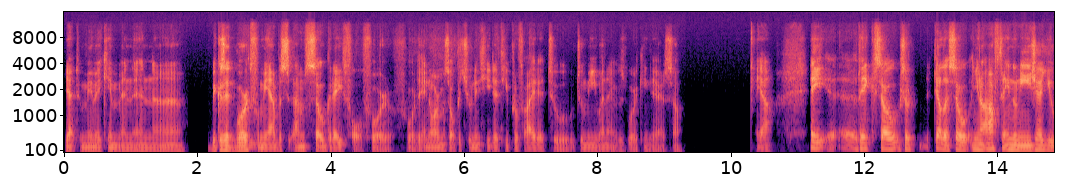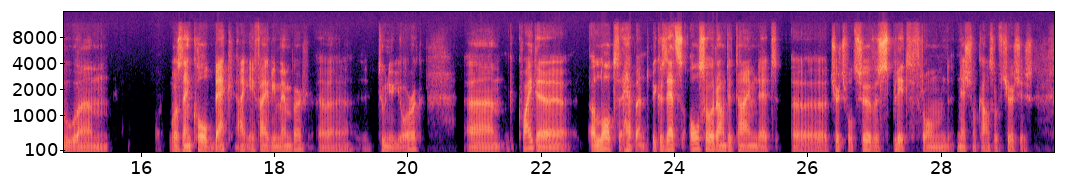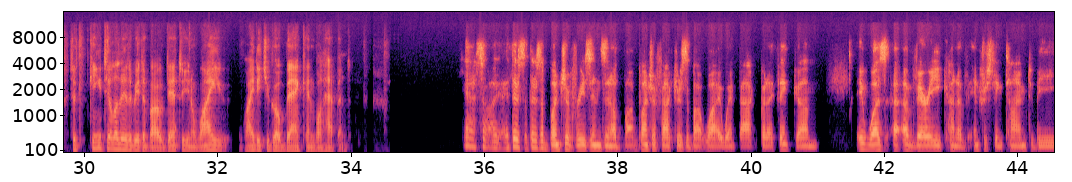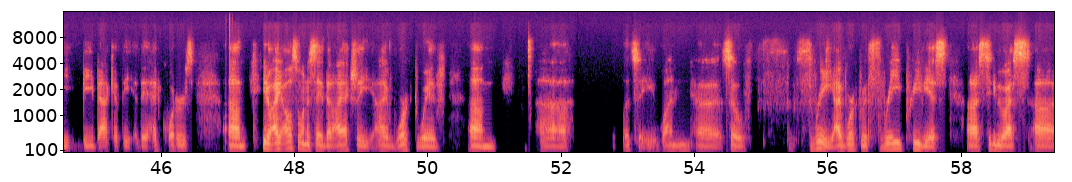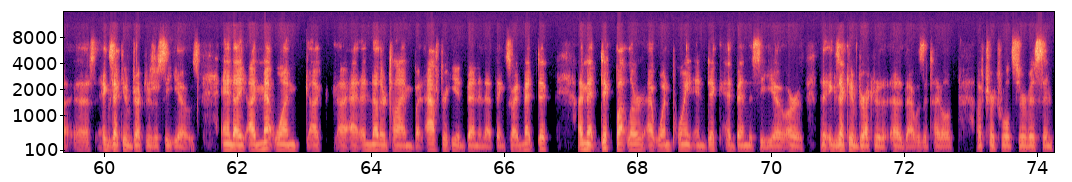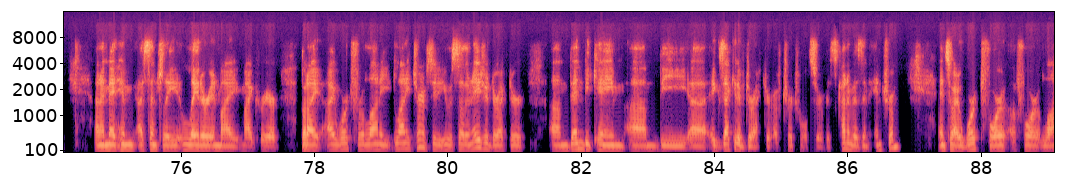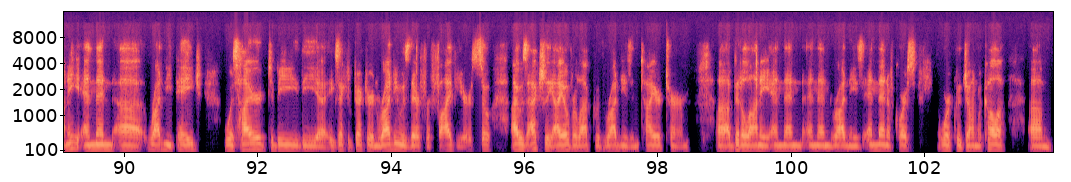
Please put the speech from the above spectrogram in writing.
yeah, to mimic him and and uh, because it worked for me. I was I'm so grateful for for the enormous opportunity that he provided to to me when I was working there. So, yeah. Hey, uh, Rick. So so tell us. So you know, after Indonesia, you um, was then called back, I, if I remember, uh, to New York um, quite a a lot happened because that's also around the time that uh, Church World Service split from the National Council of Churches. So can you tell a little bit about that? You know, why why did you go back and what happened? Yeah, so I, there's there's a bunch of reasons and a, bunch of factors about why I went back, but I think um, it was a, a, very kind of interesting time to be be back at the the headquarters. Um, you know, I also want to say that I actually I've worked with um, uh, let's see, one, uh, so three. I've worked with three previous uh, CWS uh, uh, executive directors or CEOs, and I, I met one uh, uh, at another time, but after he had been in that thing. So I met Dick. I met Dick Butler at one point, and Dick had been the CEO or the executive director. Uh, that was the title of, of Church World Service, and and I met him essentially later in my my career. But I I worked for Lonnie Lonnie Turnipseed. He was Southern Asia director, um, then became um, the uh, executive director of Church World Service, kind of as an interim. And so I worked for for Lonnie, and then uh, Rodney Page was hired to be the uh, executive director, and Rodney was there for five years. So I was actually I overlapped with Rodney's entire term, uh, a bit of Lonnie, and then and then Rodney's, and then of course worked with John McCullough. Um,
